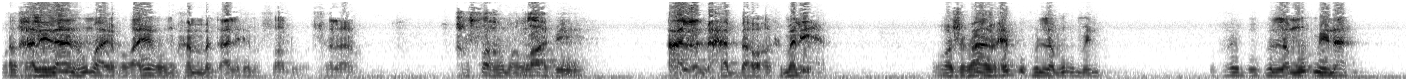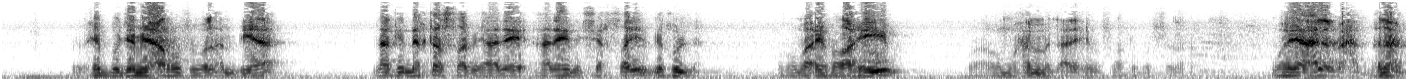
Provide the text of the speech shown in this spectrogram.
والخليلان هما إبراهيم ومحمد عليهم الصلاة والسلام. خصهما الله بأعلى المحبة وأكملها. وهو سبحانه يحب كل مؤمن يحب كل مؤمنة ويحب جميع الرسل والأنبياء لكن اختص بهذين هذين الشخصين بخلة وهما إبراهيم ومحمد عليهم الصلاة والسلام. وهي أعلى المحبة. نعم.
